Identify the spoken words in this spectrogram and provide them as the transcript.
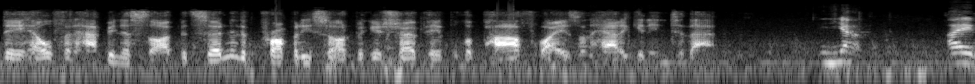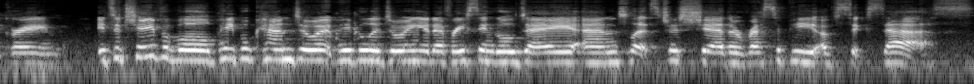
the health and happiness side, but certainly the property side. We can show people the pathways on how to get into that. Yeah, I agree. It's achievable. People can do it. People are doing it every single day. And let's just share the recipe of success.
